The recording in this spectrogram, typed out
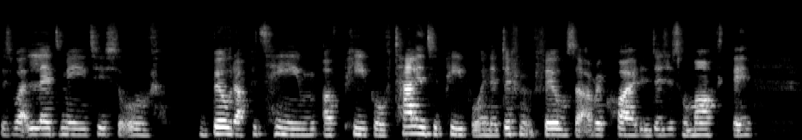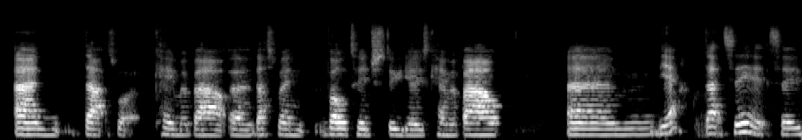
is what led me to sort of build up a team of people, of talented people in the different fields that are required in digital marketing. And that's what came about. Uh, that's when Voltage Studios came about. Um, yeah, that's it. So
